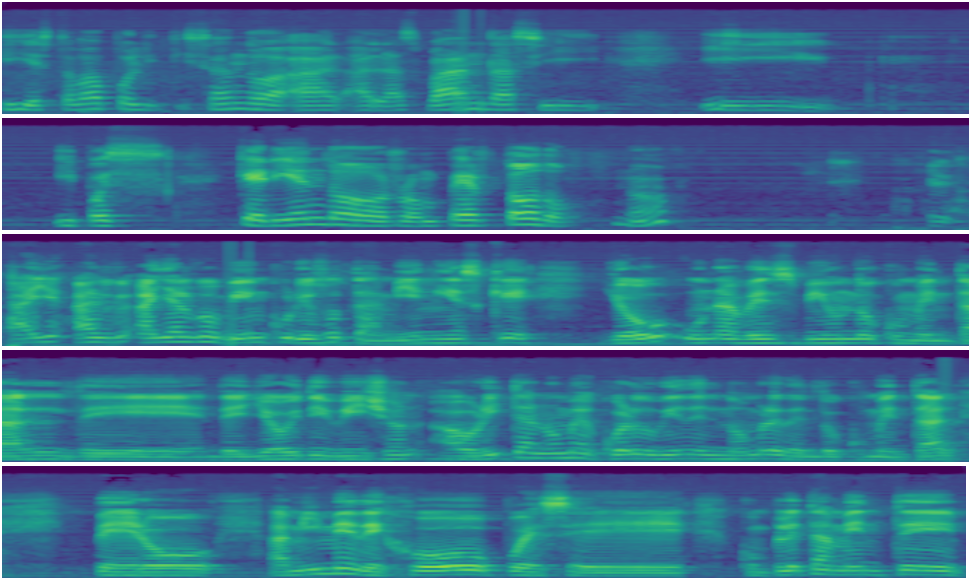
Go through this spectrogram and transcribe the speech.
estaba politizando a, las bandas y, y, pues queriendo romper todo, ¿no? Eh, hay, hay, algo bien curioso también y es que yo una vez vi un documental de, de Joy Division, ahorita no me acuerdo bien el nombre del documental pero a mí me dejó pues eh, completamente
